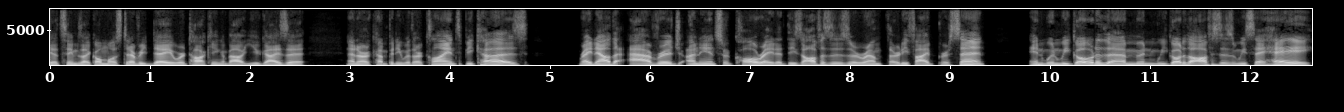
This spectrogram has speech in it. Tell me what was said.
It seems like almost every day we're talking about you guys at and our company with our clients because right now the average unanswered call rate at these offices are around 35%. And when we go to them and we go to the offices and we say, hey,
